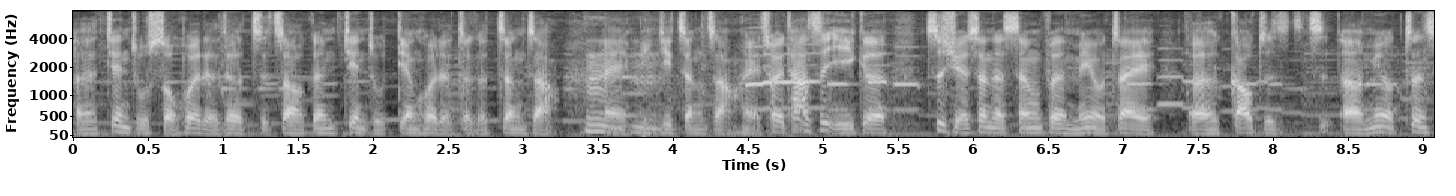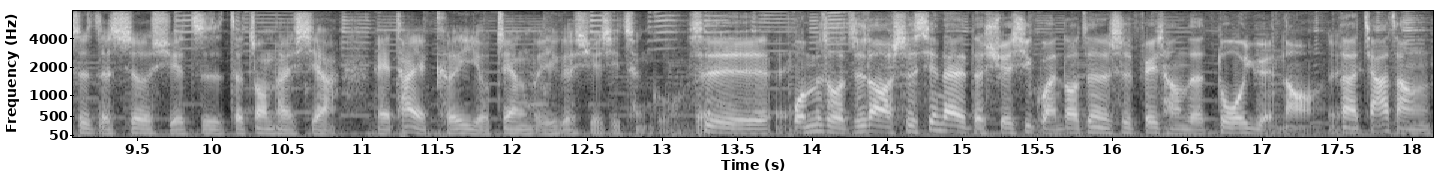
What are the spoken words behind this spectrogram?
呃建筑手绘的这个执照跟建筑电绘的这个证照，哎，嗯。嗯丙级证照，哎，所以他是以一个自学生的身份，没有在呃高职呃没有正式的这个学制的状态下，哎，他也可以有这样的一个学习成果。是我们所知道，是现在的学习管道真的是非常的多元哦。那家长，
